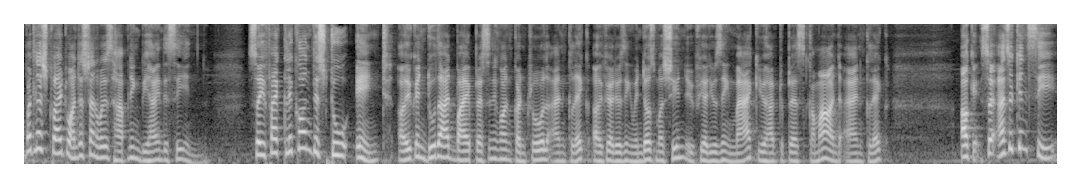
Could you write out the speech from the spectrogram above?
But let's try to understand what is happening behind the scene. So if I click on this toInt, uh, you can do that by pressing on control and click. Uh, if you're using Windows machine, if you're using Mac, you have to press command and click. Okay, so as you can see,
